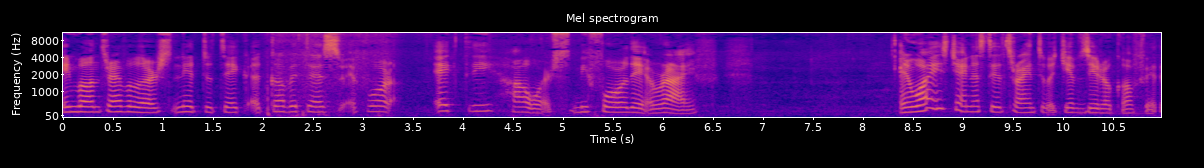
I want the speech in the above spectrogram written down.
Inbound travelers need to take a COVID test for 80 hours before they arrive. And why is China still trying to achieve zero COVID?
